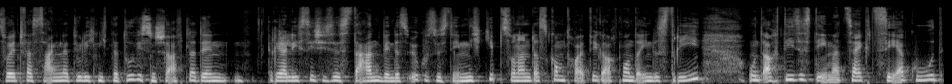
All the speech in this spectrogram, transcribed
So etwas sagen natürlich nicht Naturwissenschaftler, denn realistisch ist es dann, wenn das Ökosystem nicht gibt, sondern das kommt häufig auch von der Industrie. Und auch dieses Thema zeigt sehr gut,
